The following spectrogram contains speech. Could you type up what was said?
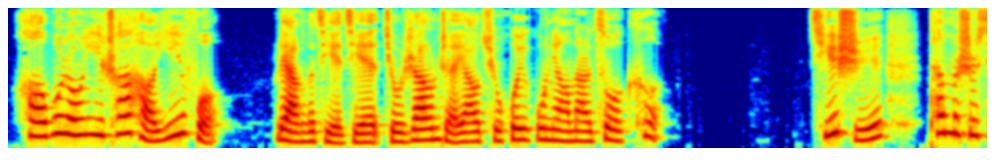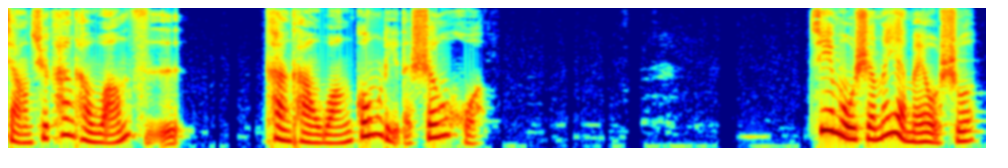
好不容易穿好衣服，两个姐姐就嚷着要去灰姑娘那儿做客。其实他们是想去看看王子。看看王宫里的生活，继母什么也没有说，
